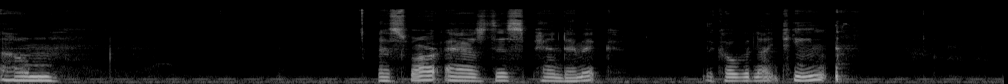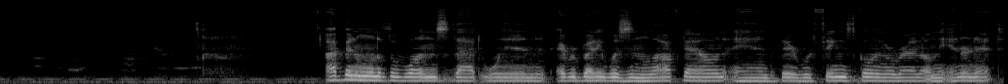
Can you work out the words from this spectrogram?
Um, as far as this pandemic, the COVID 19, I've been one of the ones that when everybody was in lockdown and there were things going around on the internet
